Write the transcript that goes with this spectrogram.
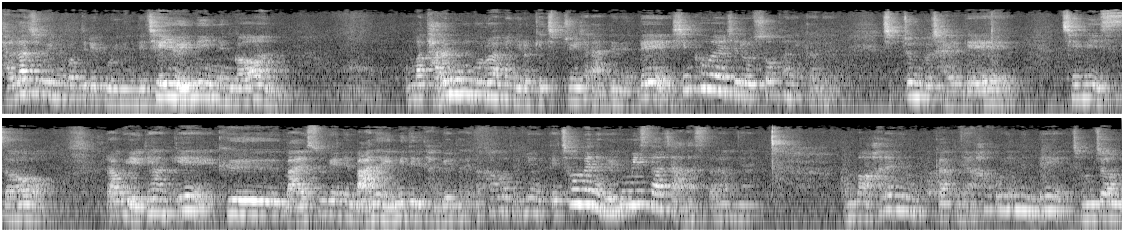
달라지고 있는 것들이 보이는데 제일 의미 있는 건 엄마 다른 공부를 하면 이렇게 집중이 잘 안 되는데 싱크와이즈로 수업하니까는 집중도 잘 돼, 재미있어 라고 얘기한 게 그 말 속에는 많은 의미들이 담겨있다 생각하거든요. 근데 처음에는 그 흥미있어 하지 않았어요. 그냥 엄마가 하려니까 그냥 하고 했는데 점점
